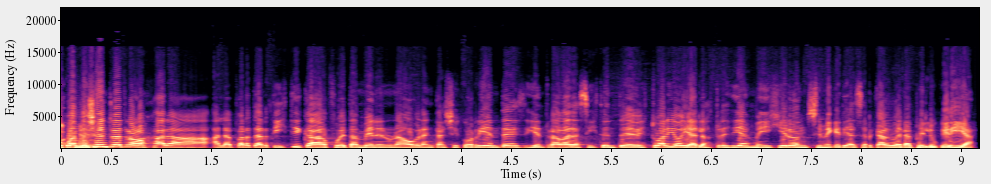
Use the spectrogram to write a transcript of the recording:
cuando yo entré a trabajar a, a la parte artística fue también en una obra en calle Corrientes y entraba de asistente de vestuario y a los tres días me dijeron si me quería hacer cargo de la peluquería.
